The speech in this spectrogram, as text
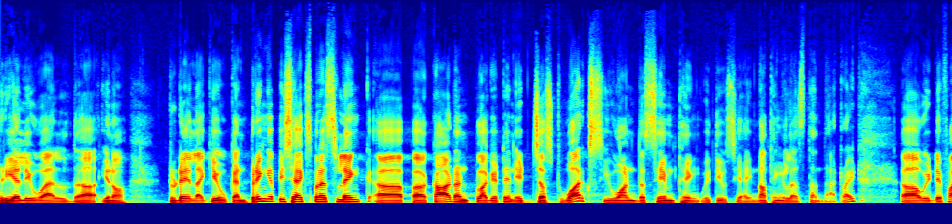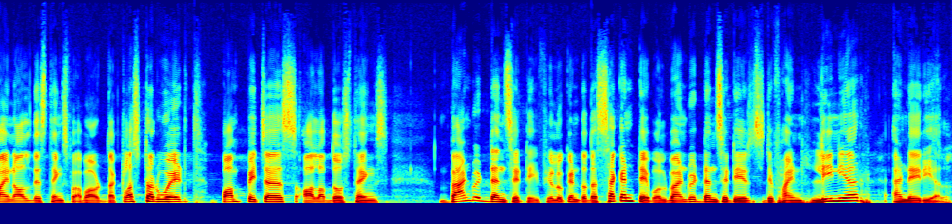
really well. The, you know, today, like you can bring a PCI Express link uh, card and plug it in. It just works. You want the same thing with UCIe, nothing less than that, right? Uh, we define all these things about the cluster width, bump pitches, all of those things. Bandwidth density, if you look into the second table, bandwidth density is defined linear and areal.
